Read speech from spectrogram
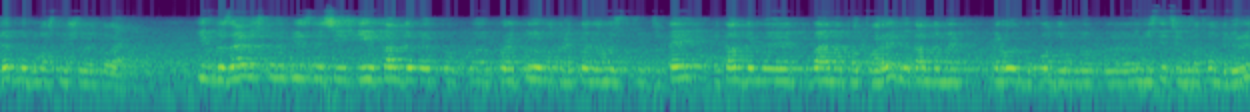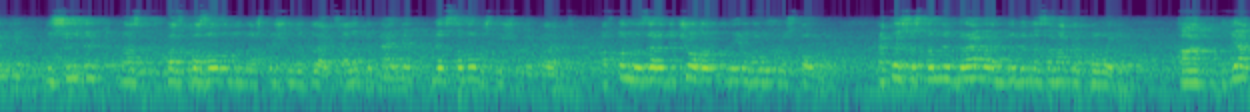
де б не було штучного інтелекту. І в дизайнерському бізнесі, і там, де ми проєктуємо траєкторію розвитку дітей, і там, де ми дбаємо про тварин, і там, де ми керуємо фондовими е, інвестиціями на фондові ринки, усюди нас базовано на штучному інтелекті. Але питання не в самому штучному інтелекті, а в тому, заради чого ми його використовуємо. Так ось основним драйвером буде не сама технологія. А як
